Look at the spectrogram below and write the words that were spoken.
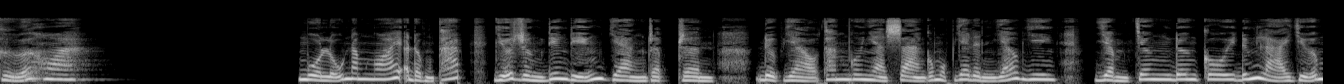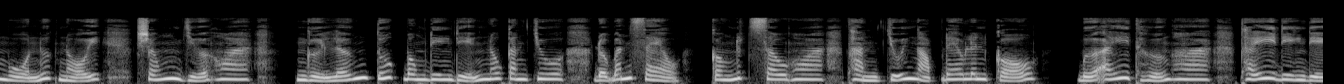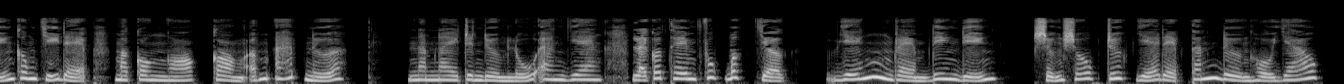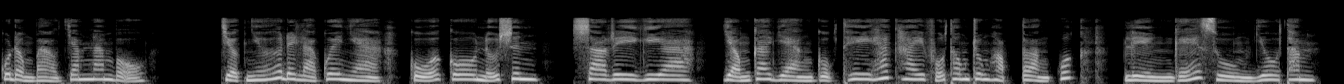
Cửa hoa Mùa lũ năm ngoái ở Đồng Tháp, giữa rừng điên điển vàng rập rền, được vào thăm ngôi nhà sàn của một gia đình giáo viên, dầm chân đơn côi đứng lại giữa mùa nước nổi, sống giữa hoa, người lớn tuốt bông điên điển nấu canh chua, đổ bánh xèo, con nít sâu hoa thành chuỗi ngọc đeo lên cổ. Bữa ấy thưởng hoa, thấy điền điển không chỉ đẹp mà còn ngọt còn ấm áp nữa. Năm nay trên đường lũ An Giang lại có thêm phút bất chợt, dán rèm điên điển, sửng sốt trước vẻ đẹp thánh đường Hồi giáo của đồng bào chăm Nam Bộ. Chợt nhớ đây là quê nhà của cô nữ sinh Sari Gia, giọng ca vàng cuộc thi hát hay phổ thông trung học toàn quốc, liền ghé xuồng vô thăm.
